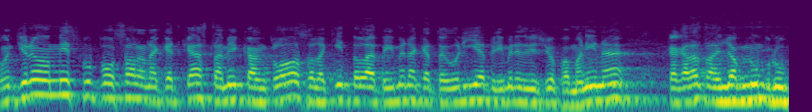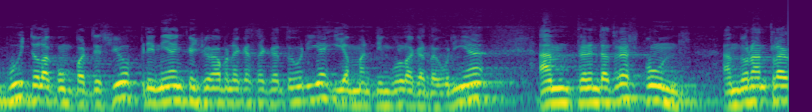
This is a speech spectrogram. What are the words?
Continuem amb més futbol sala, en aquest cas també Can Clos, l'equip de la primera categoria, primera divisió femenina, que ha quedat en el lloc número 8 de la competició, primer any que jugava en aquesta categoria i han mantingut la categoria, amb 33 punts, amb 90,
